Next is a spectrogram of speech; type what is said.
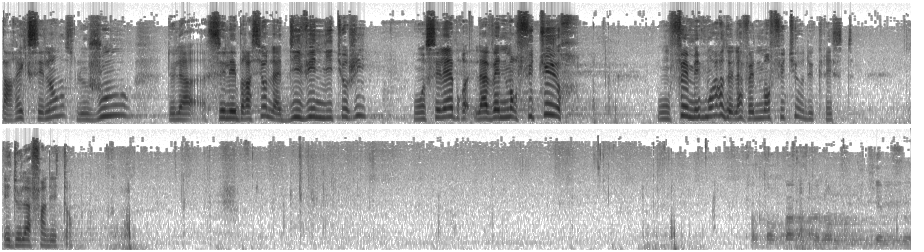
par excellence le jour de la célébration de la divine liturgie, où on célèbre l'avènement futur, où on fait mémoire de l'avènement futur du Christ et de la fin des temps. Quand on parle de l'homme du huitième jour,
